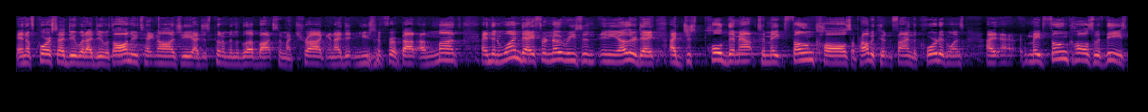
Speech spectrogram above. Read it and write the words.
And of course, I do what I do with all new technology. I just put them in the glove box in my truck, and I didn't use them for about a month. And then one day, for no reason any other day, I just pulled them out to make phone calls. I probably couldn't find the corded ones. I, made phone calls with these.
